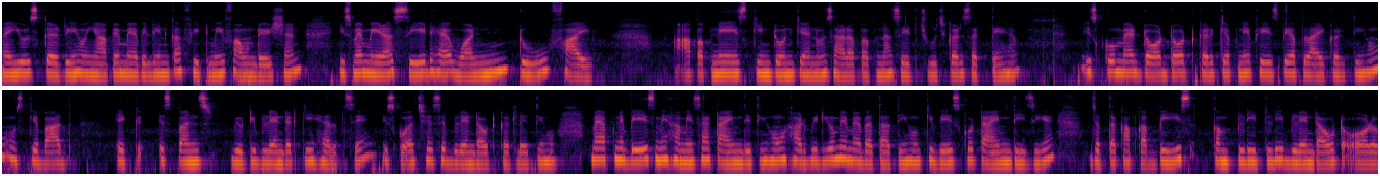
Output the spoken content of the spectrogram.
मैं यूज़ कर रही हूँ यहाँ पे मेबेलिन का फिटमी फाउंडेशन। इसमें मेरा सेड है वन, टू, फाइव। आप अपने स्किन टोन के अनुसार आप अपना शेड चूज़ कर सकते हैं। इसको मैं डॉट डॉट करके अपने फेस पे अप्लाई करती हूँ। उसके बाद एक स्पंज ब्यूटी ब्लेंडर की हेल्प से इसको अच्छे से ब्लेंड आउट कर लेती हूँ। मैं अपने बेस में हमेशा टाइम देती हूँ। हर वीडियो में मैं बताती हूँ कि बेस को टाइम दीजिए। जब तक आपका बेस कम्प्लीटली ब्लेंड आउट और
